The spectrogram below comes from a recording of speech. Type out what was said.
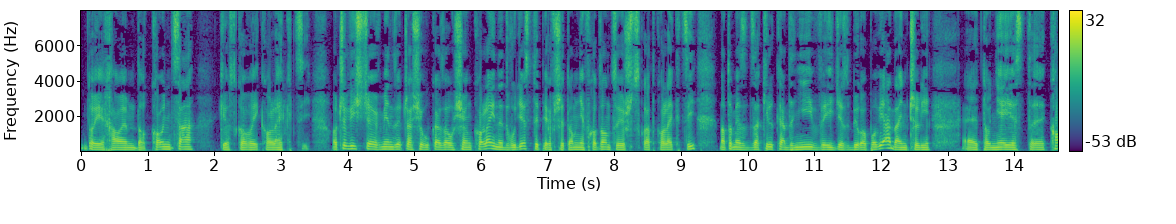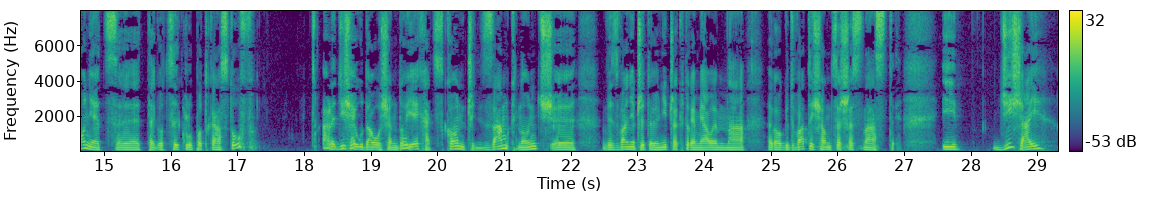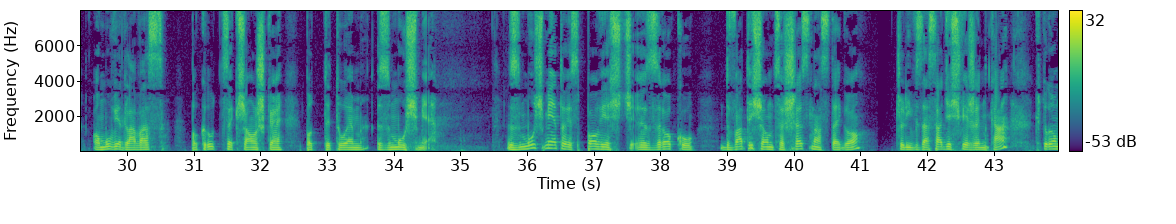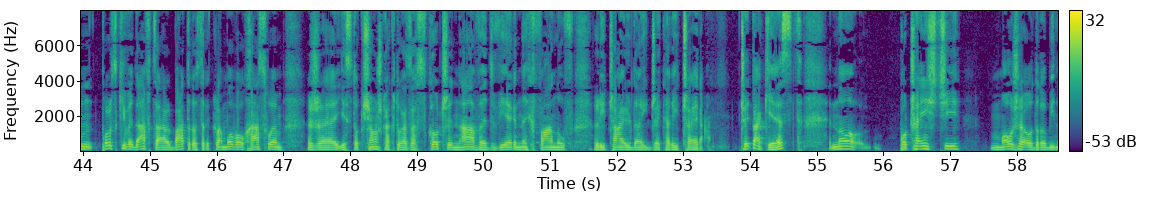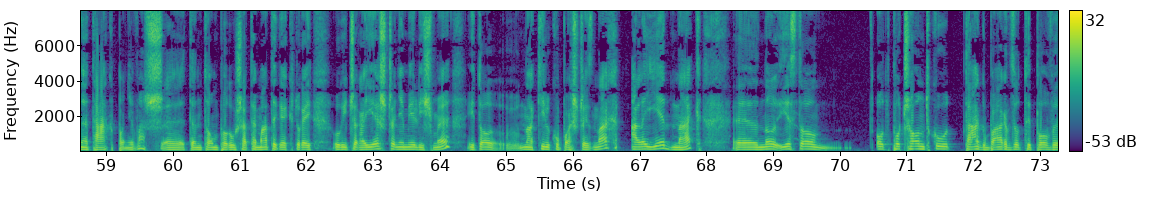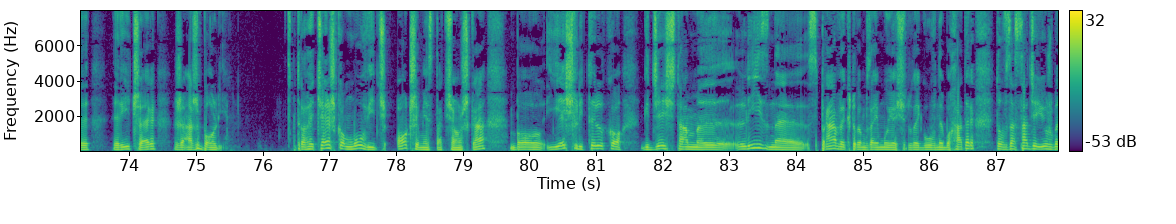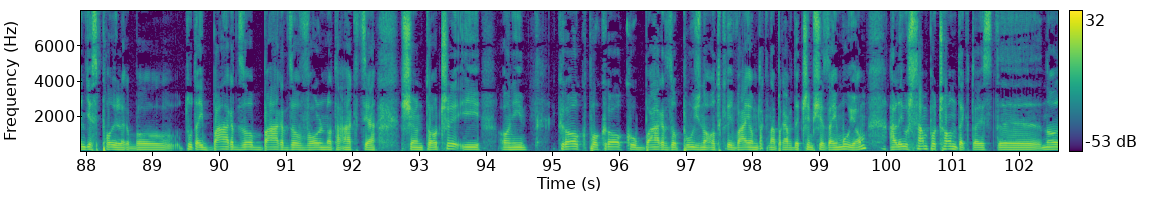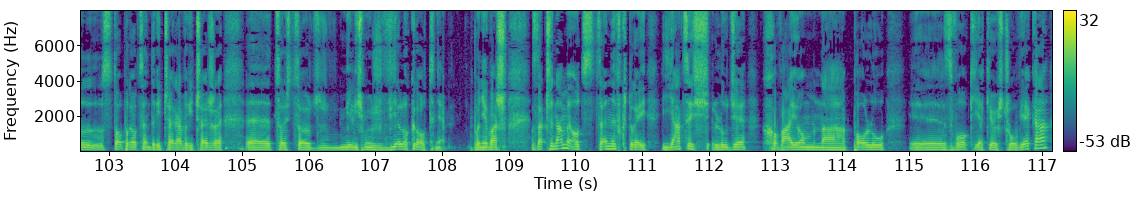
dojechałem do końca kioskowej kolekcji. Oczywiście w międzyczasie ukazał się kolejny 21 tom, nie wchodzący już w skład kolekcji, natomiast za kilka dni wyjdzie zbiór opowiadań, czyli e, to nie jest e, koniec e, tego cyklu podcastów. Ale dzisiaj udało się dojechać, skończyć, zamknąć wyzwanie czytelnicze, które miałem na rok 2016. I dzisiaj omówię dla Was pokrótce książkę pod tytułem Zmuś mnie. Zmuś mnie to jest powieść z roku 2016, czyli w zasadzie świeżynka, którą polski wydawca Albatros reklamował hasłem, że jest to książka, która zaskoczy nawet wiernych fanów Lee Childa i Jacka Reachera. Czy tak jest? No, po części może odrobinę tak, ponieważ e, ten tom porusza tematykę, której u Richera jeszcze nie mieliśmy i to na kilku płaszczyznach, ale jednak e, no, jest to od początku tak bardzo typowy Richer, że aż boli trochę ciężko mówić, o czym jest ta książka, bo jeśli tylko gdzieś tam e, liznę sprawę, którą zajmuje się tutaj główny bohater, to w zasadzie już będzie spoiler, bo tutaj bardzo, bardzo wolno ta akcja się toczy i oni krok po kroku bardzo późno odkrywają tak naprawdę czym się zajmują, ale już sam początek to jest e, no 100% Richera w Richerze, e, coś co mieliśmy już wielokrotnie ponieważ zaczynamy od sceny, w której jacyś ludzie chowają na polu e, zwłoki jakiegoś człowieka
